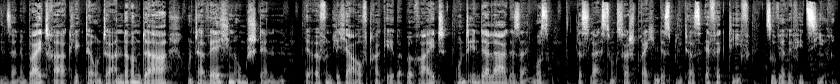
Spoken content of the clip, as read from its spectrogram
In seinem Beitrag legt er unter anderem dar, unter welchen Umständen der öffentliche Auftraggeber bereit und in der Lage sein muss, das Leistungsversprechen des Bieters effektiv zu verifizieren.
